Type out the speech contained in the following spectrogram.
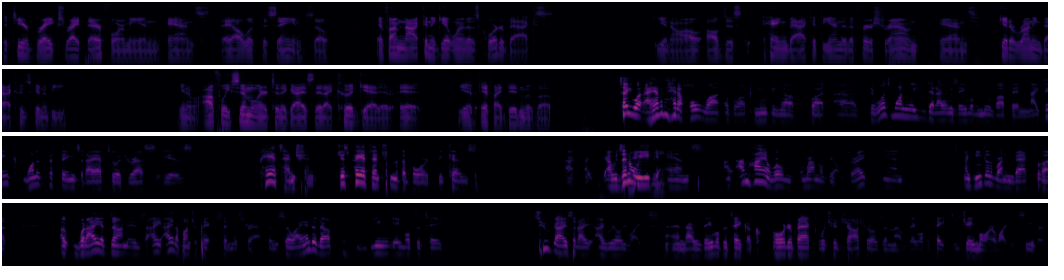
the tier breaks right there for me and and they all look the same. So if I'm not going to get one of those quarterbacks, you know, I'll I'll just hang back at the end of the first round and get a running back who's going to be, you know, awfully similar to the guys that I could get it, it, if if I did move up. Tell you what, I haven't had a whole lot of luck moving up, but uh, there was one league that I was able to move up in. And I think one of the things that I have to address is pay attention. Just pay attention to the board because I, I, I was in a Make league me. and I, I'm high on Ronald, Ronald Jones, right? And I needed a running back, but uh, what I had done is I, I had a bunch of picks in this draft, and so I ended up being able to take two guys that I, I really liked, and I was able to take a quarterback, which is Josh Rosen, and I was able to take DJ Moore, a wide receiver.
